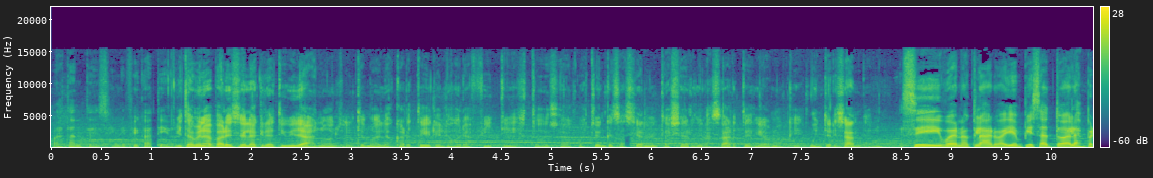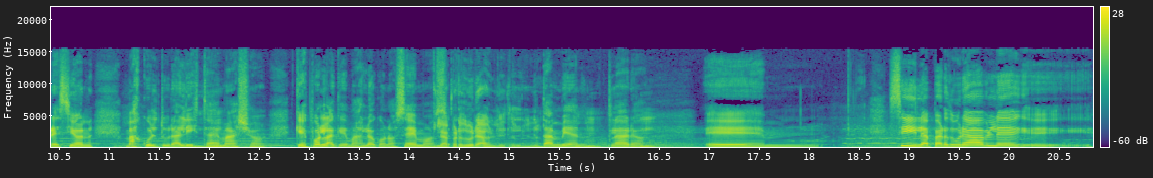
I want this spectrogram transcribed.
bastante significativo. Y también aparece la creatividad, ¿no? El tema de los carteles, los grafitis, toda esa cuestión que se hacía en el taller de las artes, digamos, que es muy interesante, ¿no? Sí, bueno, claro, ahí empieza toda la expresión más culturalista de Mayo, que es por la que más lo conocemos. La perdurable también, ¿no? También, claro. Eh, sí, la perdurable, eh,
